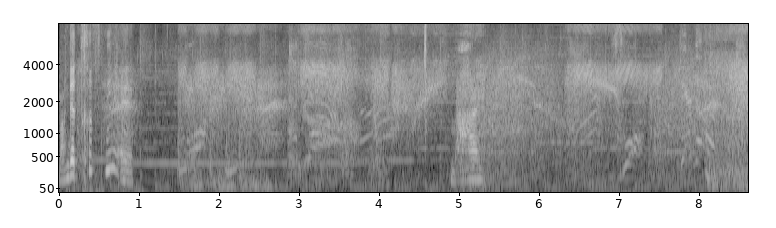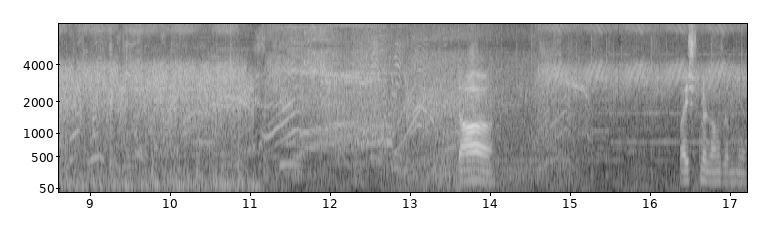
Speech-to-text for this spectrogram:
Mann, der trifft nie, ey. Mann. Da. Reicht mir langsam hier.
